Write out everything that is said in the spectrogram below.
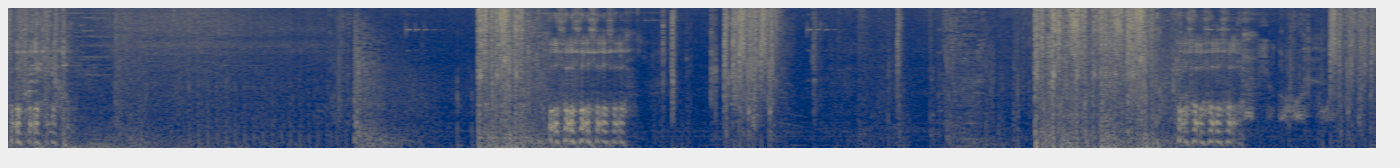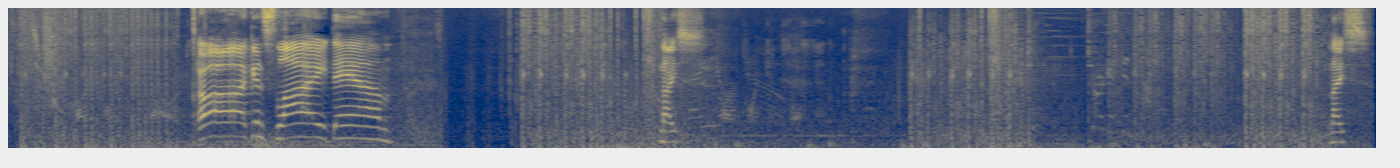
Friendly Shock Oh, I can slide. Damn. Nice. Nice.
